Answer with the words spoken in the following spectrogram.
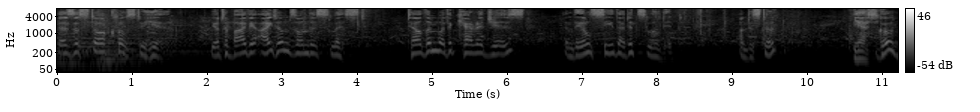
There's a store close to here. You're to buy the items on this list. Tell them where the carriage is, and they'll see that it's loaded. Understood? Yes. Good.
